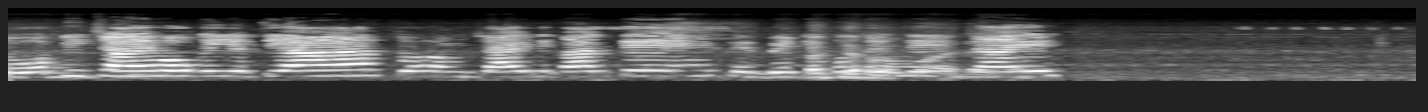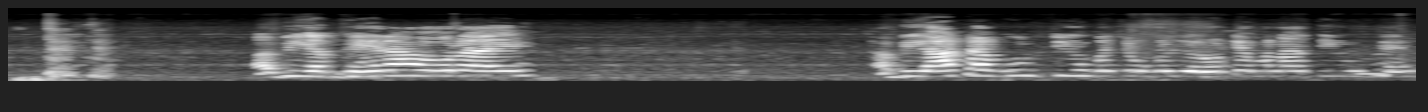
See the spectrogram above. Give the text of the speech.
तो अभी चाय हो गई है तैयार तो हम चाय निकालते हैं फिर बेटे को देते हैं चाय। अभी अंधेरा हो रहा है। अभी आटा गूंथती हूँ बच्चों के लिए रोटियाँ बनाती हूँ फिर।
